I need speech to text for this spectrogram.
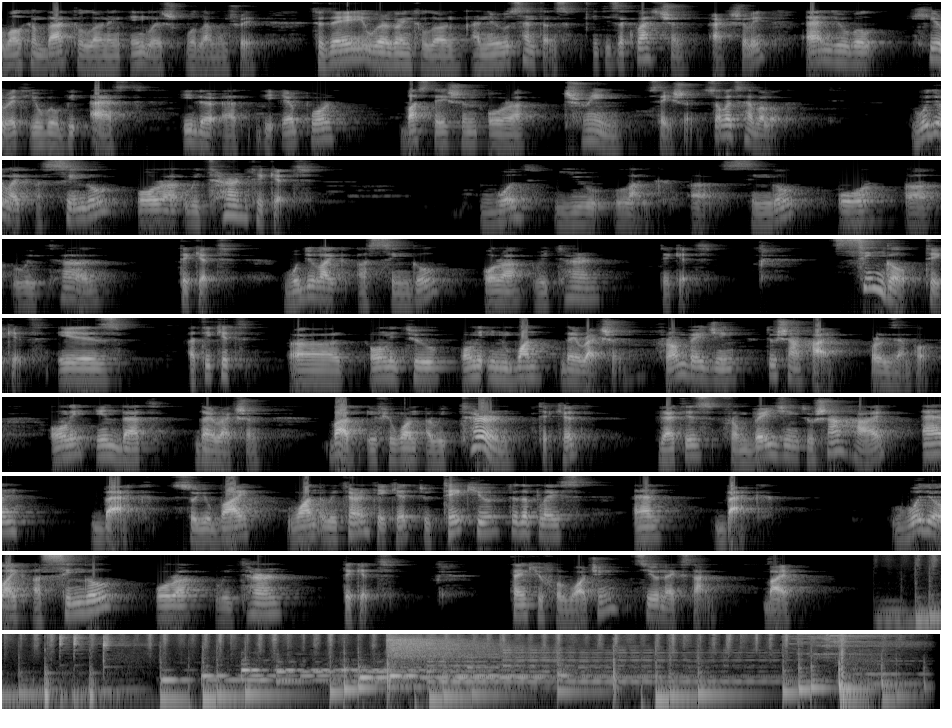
welcome back to Learning English with Lemon Tree. Today we're going to learn a new sentence. It is a question, actually, and you will hear it, you will be asked either at the airport, bus station, or a train station. So let's have a look. Would you like a single or a return ticket? Would you like a single or a return ticket? Would you like a single or a return ticket? Single ticket is a ticket uh, only to only in one direction from Beijing to Shanghai, for example, only in that direction. But if you want a return ticket, that is from Beijing to Shanghai and back. So you buy one return ticket to take you to the place and back. Would you like a single or a return ticket? Thank you for watching. See you next time. Bye.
